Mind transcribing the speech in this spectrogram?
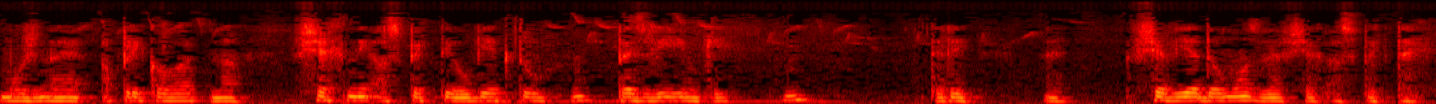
možné aplikovat na všechny aspekty objektu hm, bez výjimky. Hm? Tedy eh, vševědomost ve všech aspektech.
